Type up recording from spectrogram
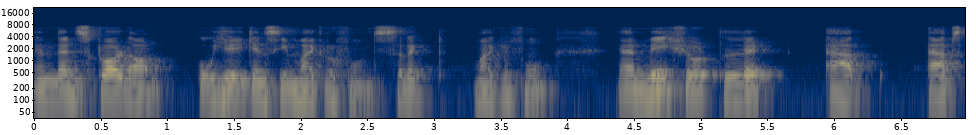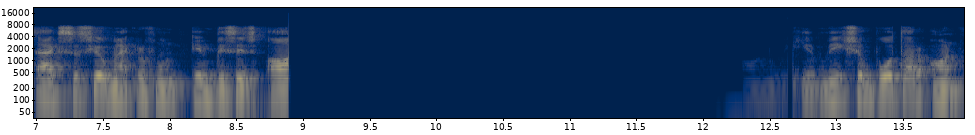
and then scroll down. Over here you can see microphone. Select microphone and make sure let app apps access your microphone. If this is on here make sure both are on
